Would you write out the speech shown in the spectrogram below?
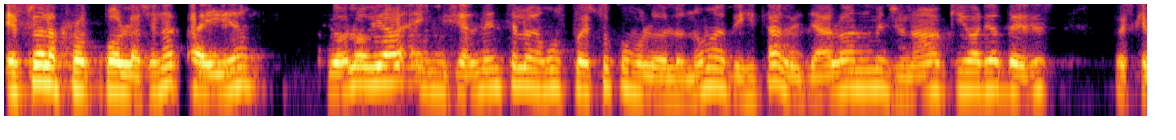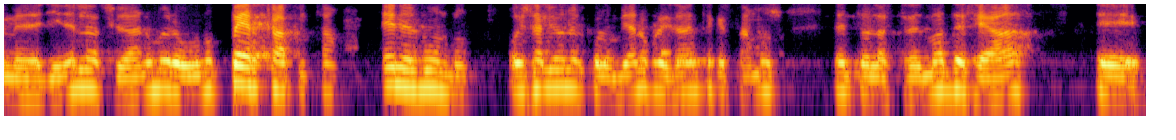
esto de la población atraída, yo lo había, inicialmente lo habíamos puesto como lo de los nómadas digitales, ya lo han mencionado aquí varias veces, pues que Medellín es la ciudad número uno per cápita en el mundo. Hoy salió en el colombiano precisamente que estamos dentro de las tres más deseadas eh,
